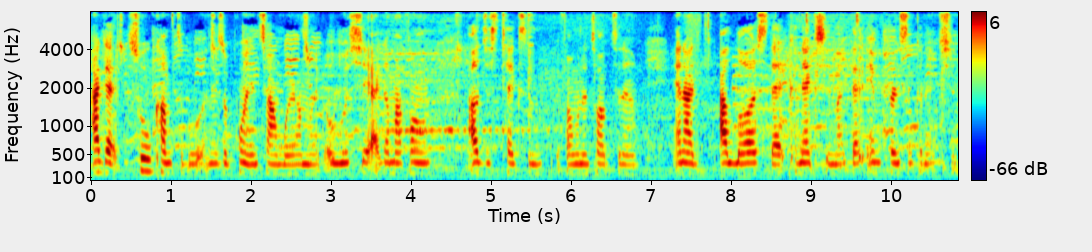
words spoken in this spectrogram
I got too comfortable, and there's a point in time where I'm like, oh well, shit, I got my phone. I'll just text them if I want to talk to them, and I I lost that connection, like that in person connection,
